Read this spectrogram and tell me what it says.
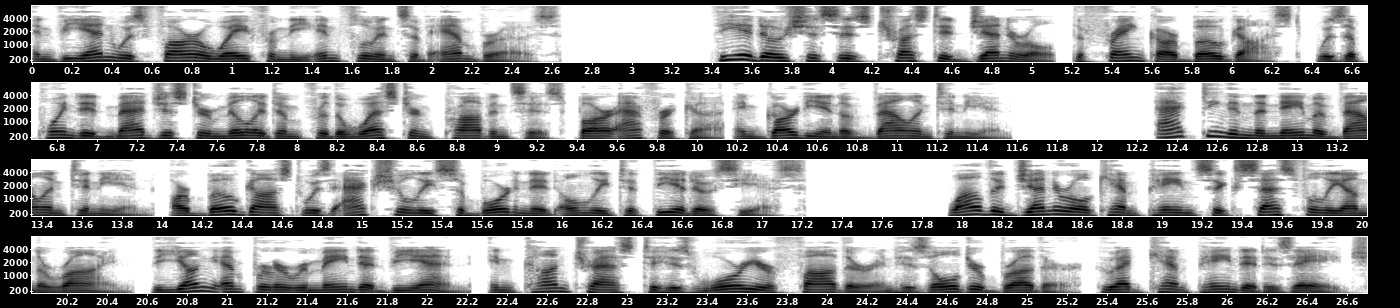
and Vienne was far away from the influence of Ambrose. Theodosius's trusted general, the Frank Arbogast, was appointed Magister Militum for the western provinces Bar Africa and guardian of Valentinian. Acting in the name of Valentinian, Arbogast was actually subordinate only to Theodosius. While the general campaigned successfully on the Rhine, the young emperor remained at Vienne, in contrast to his warrior father and his older brother, who had campaigned at his age.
